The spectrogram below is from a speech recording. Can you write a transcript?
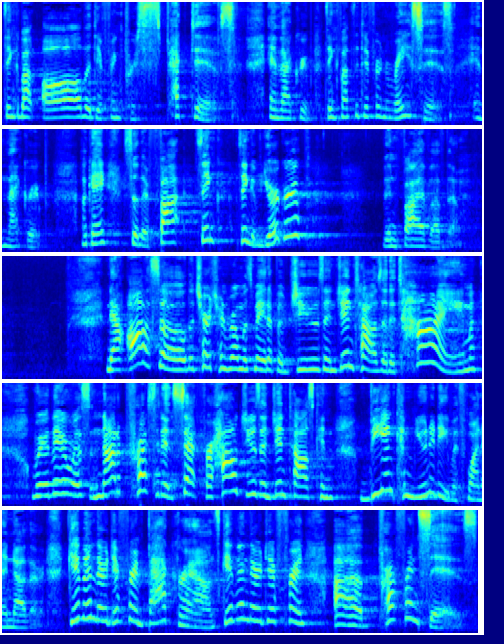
Think about all the different perspectives in that group. Think about the different races in that group. Okay? So there five, think, think of your group, then five of them. Now, also, the church in Rome was made up of Jews and Gentiles at a time where there was not a precedent set for how Jews and Gentiles can be in community with one another, given their different backgrounds, given their different uh, preferences,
